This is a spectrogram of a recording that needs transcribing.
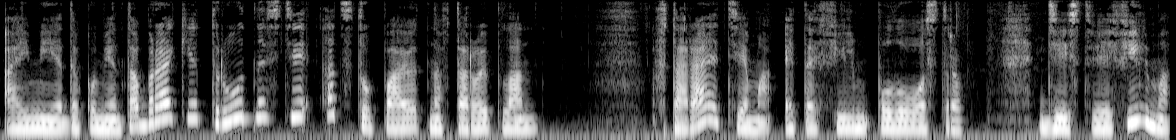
а имея документ о браке, трудности отступают на второй план. Вторая тема – это фильм «Полуостров». Действие фильма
